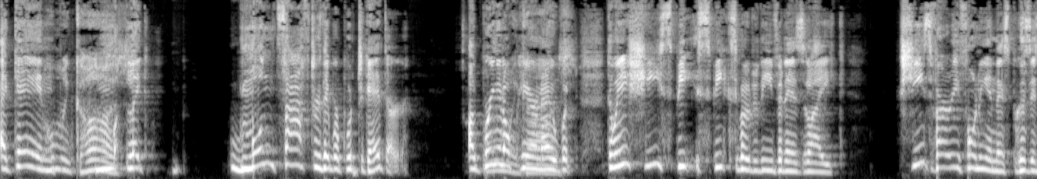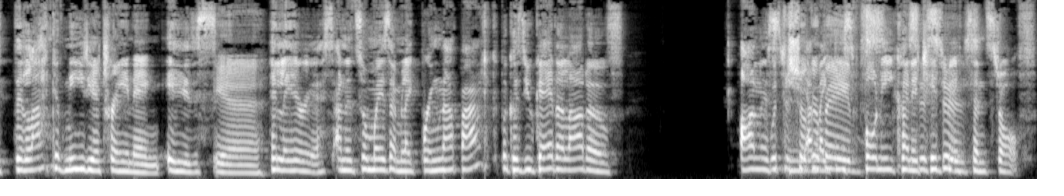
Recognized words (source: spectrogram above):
again, Oh my God. m- like months after they were put together. I'll bring Oh it up here now, but the way she spe- speaks about it even is like she's very funny in this because it, the lack of media training is Yeah, hilarious, and in some ways I'm like bring that back because you get a lot of honesty and like these funny kind of sisters. tidbits and stuff.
